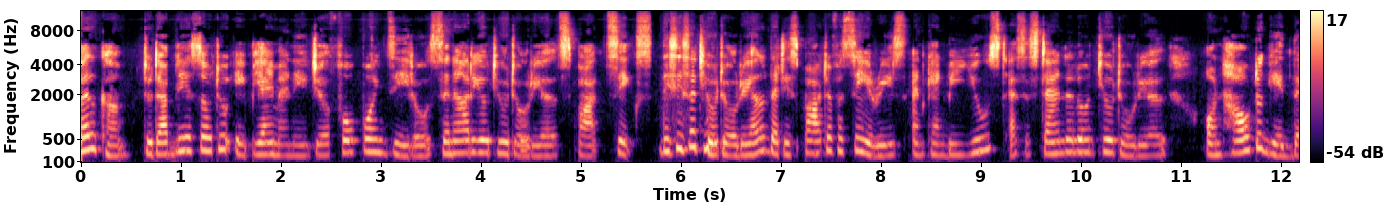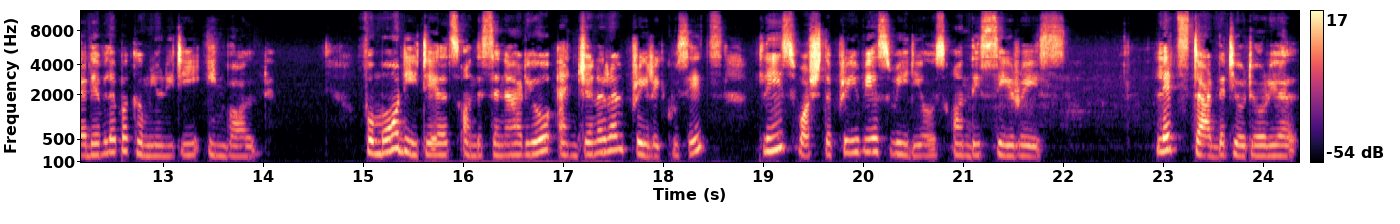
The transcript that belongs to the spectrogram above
Welcome to WSO2 API Manager 4.0 Scenario Tutorials Part 6. This is a tutorial that is part of a series and can be used as a standalone tutorial on how to get the developer community involved. For more details on the scenario and general prerequisites, please watch the previous videos on this series. Let's start the tutorial.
